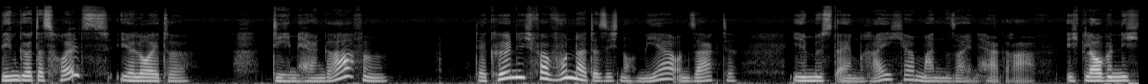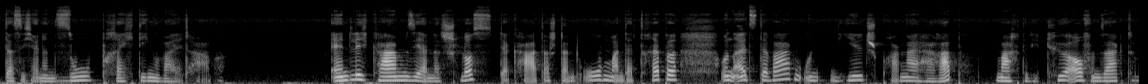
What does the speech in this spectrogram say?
Wem gehört das Holz, ihr Leute? Dem Herrn Grafen. Der König verwunderte sich noch mehr und sagte, Ihr müsst ein reicher Mann sein, Herr Graf. Ich glaube nicht, dass ich einen so prächtigen Wald habe. Endlich kamen sie an das Schloss, der Kater stand oben an der Treppe, und als der Wagen unten hielt, sprang er herab, machte die Tür auf und sagte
